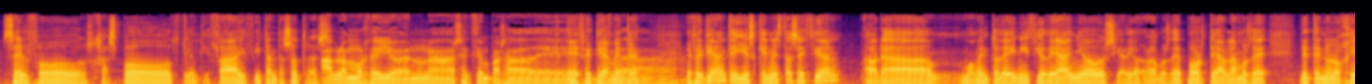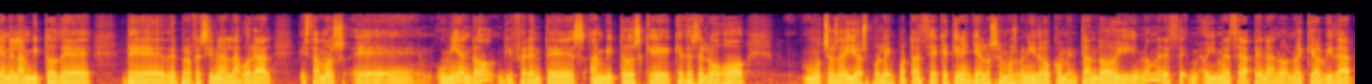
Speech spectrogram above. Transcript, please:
Salesforce, Haspot, Clientify y tantas otras. Hablamos de ello en una sección pasada de... Efectivamente, efectivamente, y es que en esta sección, ahora momento de inicio de año, si digo, hablamos de deporte, hablamos de, tecnología en el ámbito de, profesional laboral, estamos eh, uniendo diferentes ámbitos que, que desde luego muchos de ellos, por la importancia que tienen, ya los hemos venido comentando y no merece, y merece la pena, ¿no? No hay que olvidar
